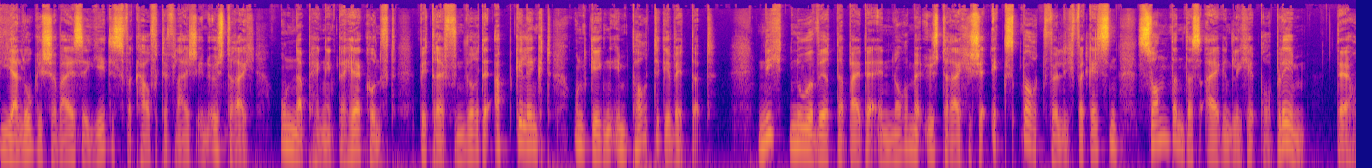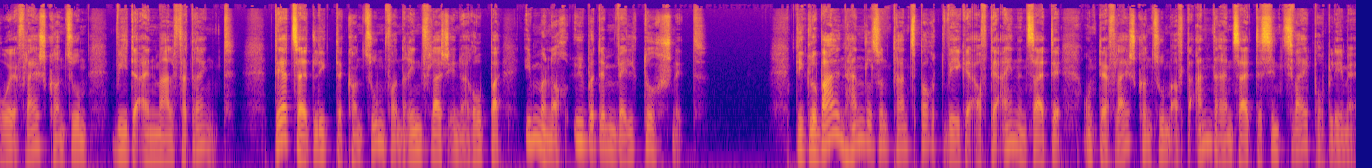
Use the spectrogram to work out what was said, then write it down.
die ja logischerweise jedes verkaufte Fleisch in Österreich, unabhängig der Herkunft, betreffen würde, abgelenkt und gegen Importe gewettert. Nicht nur wird dabei der enorme österreichische Export völlig vergessen, sondern das eigentliche Problem, der hohe Fleischkonsum, wieder einmal verdrängt. Derzeit liegt der Konsum von Rindfleisch in Europa immer noch über dem Weltdurchschnitt. Die globalen Handels- und Transportwege auf der einen Seite und der Fleischkonsum auf der anderen Seite sind zwei Probleme,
